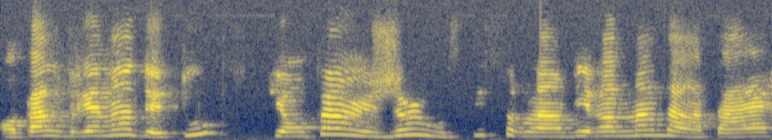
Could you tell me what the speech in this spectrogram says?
On parle vraiment de tout. Puis on fait un jeu aussi sur l'environnement dentaire,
